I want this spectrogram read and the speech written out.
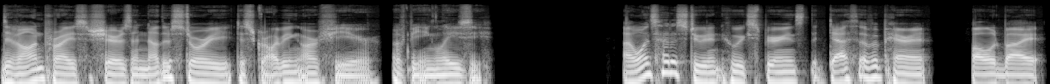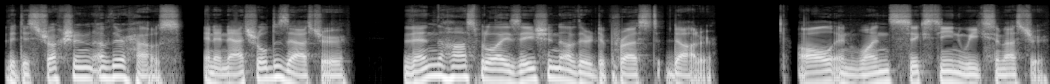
Devon Price shares another story describing our fear of being lazy. I once had a student who experienced the death of a parent followed by the destruction of their house in a natural disaster then the hospitalization of their depressed daughter, all in one 16 week semester.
